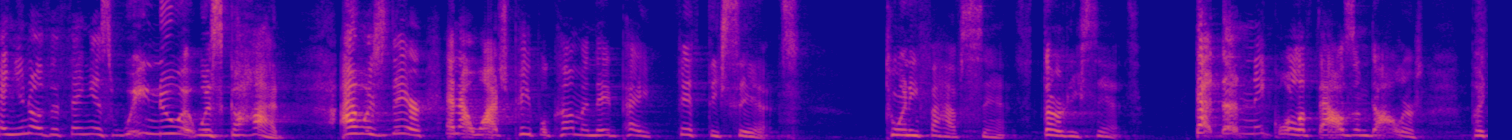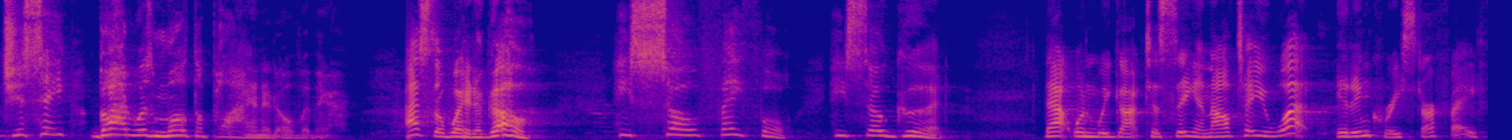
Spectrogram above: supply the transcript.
And you know, the thing is, we knew it was God. I was there and I watched people come and they'd pay 50 cents, 25 cents, 30 cents. That doesn't equal a $1,000. But you see, God was multiplying it over there. That's the way to go. He's so faithful, He's so good. That one we got to see, and I'll tell you what, it increased our faith.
